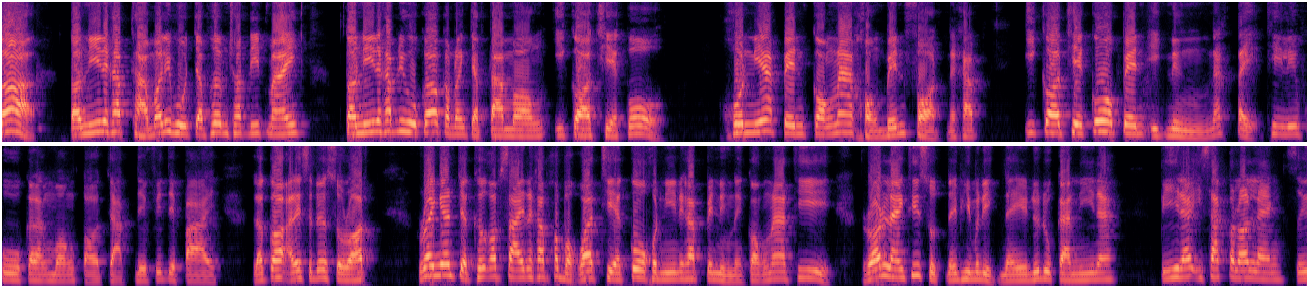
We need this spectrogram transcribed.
ก็ตอนนี้นะครับถามว่าลิพูจะเพิ่มช็อตดิสไหม ตอนนี้นะครับลิพูก็กำลังจับตามองอีกอร์เชียโกคนนี้เป็นกองหน้าของเบนฟอร์ดนะครับ อีกอร์เทียโกเป็นอีกหนึ่งนักเตะที่ลิเวอร์พูลกำลังมองต่อจากเดฟิดเดปายแล้วก็อเล็กซานเดอร์โซรอสรายงานจากเคิร์กออฟไซด์นะครับเขาบอกว่าเทียโกคนนี้นะครับ เป็นหนึ่งในกองหน้าที่ร้อนแรงที่สุดในพรีเมียร์ลีกในฤดูกาลนี้นะ ปีที่แล้วอีซักก็ร้อนแรงซื้อ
